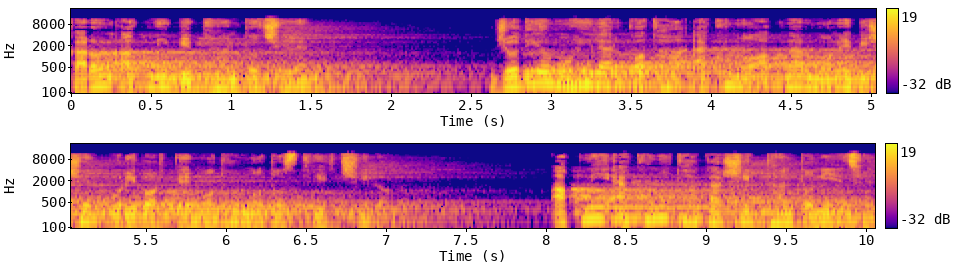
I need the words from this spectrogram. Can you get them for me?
কারণ আপনি বিভ্রান্ত ছিলেন। যদিও মহিলার কথা এখনও আপনার মনে বিষের পরিবর্তে মধুর মতো স্থির ছিল। আপনি এখনও থাকার সিদ্ধান্ত নিয়েছেন।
